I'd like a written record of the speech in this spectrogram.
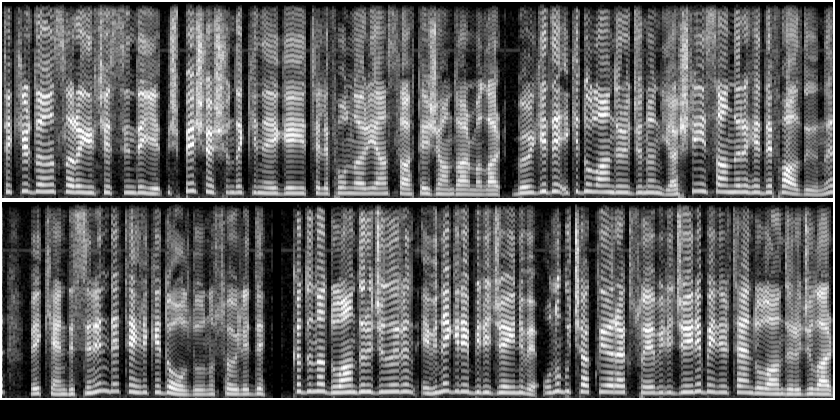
Tekirdağ'ın Saray ilçesinde 75 yaşındaki NG'yi telefonla arayan sahte jandarmalar bölgede iki dolandırıcının yaşlı insanları hedef aldığını ve kendisinin de tehlikede olduğunu söyledi. Kadına dolandırıcıların evine girebileceğini ve onu bıçaklayarak soyabileceğini belirten dolandırıcılar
